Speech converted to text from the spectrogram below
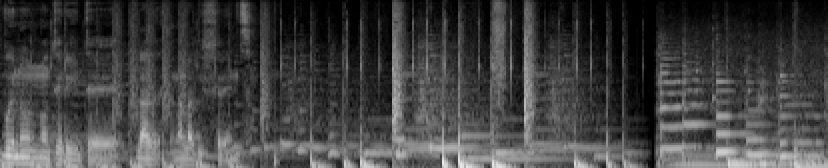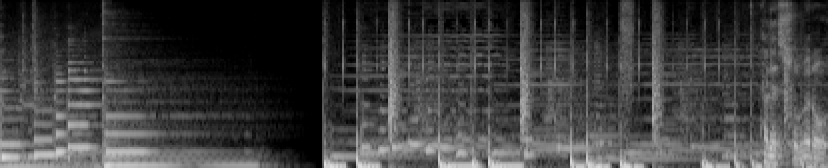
voi non noterete la, la differenza. Adesso però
